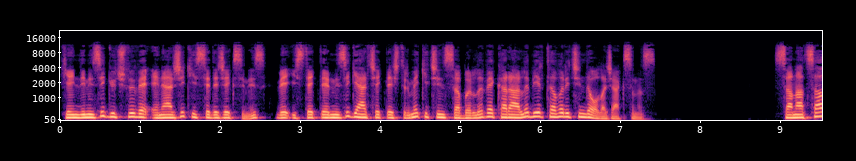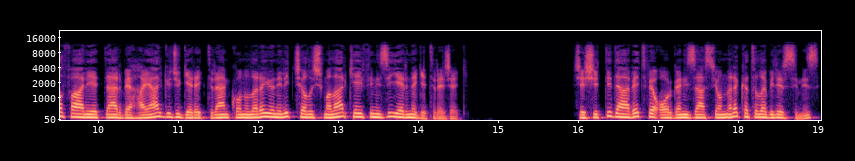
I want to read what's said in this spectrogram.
Kendinizi güçlü ve enerjik hissedeceksiniz ve isteklerinizi gerçekleştirmek için sabırlı ve kararlı bir tavır içinde olacaksınız. Sanatsal faaliyetler ve hayal gücü gerektiren konulara yönelik çalışmalar keyfinizi yerine getirecek. Çeşitli davet ve organizasyonlara katılabilirsiniz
